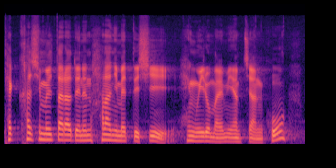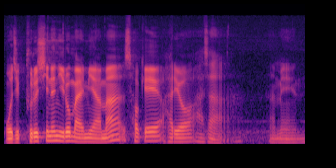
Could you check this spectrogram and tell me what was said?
택하심을 따라 되는 하나님의 뜻이 행위로 말미암지 않고 오직 부르시는 이로 말미암아 서게 하려 하사. 아멘.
